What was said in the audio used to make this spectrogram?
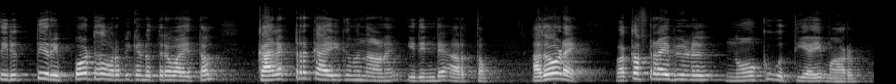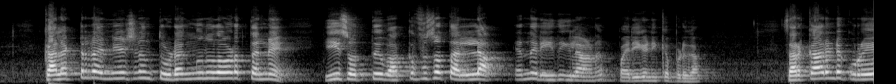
തിരുത്തി റിപ്പോർട്ട് സമർപ്പിക്കേണ്ട ഉത്തരവാദിത്തം കലക്ടർക്കായിരിക്കുമെന്നാണ് ഇതിന്റെ അർത്ഥം. അതോടെ വഖഫ് ട്രൈബ്യൂണൽ നോക്കുകുത്തിയായി മാറും. കലക്ടറുടെ അന്വേഷണം തുടങ്ങുന്നതോടെ തന്നെ ഈ സ്വത്ത് വഖഫ് സ്വത്തല്ല എന്ന രീതിയിലാണ് പരിഗണിക്കപ്പെടുക. സർക്കാരിന്റെ കുറേ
